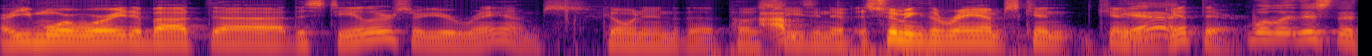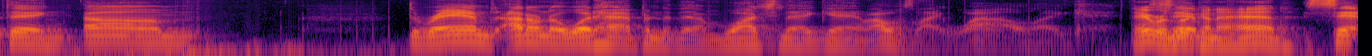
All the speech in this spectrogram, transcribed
Are you more worried about uh, the Steelers or your Rams going into the postseason? If, assuming the Rams can can get there. Well, this is the thing. Um, the Rams, I don't know what happened to them watching that game. I was like, wow, like They were Sam- looking ahead. Sam,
